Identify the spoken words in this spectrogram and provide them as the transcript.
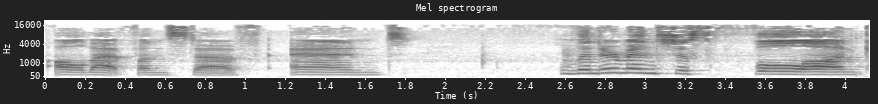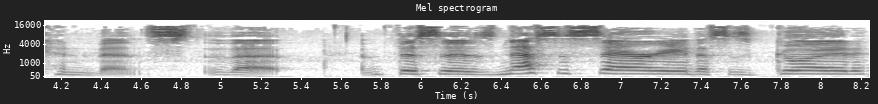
all that fun stuff. And Linderman's just full on convinced that this is necessary, this is good.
